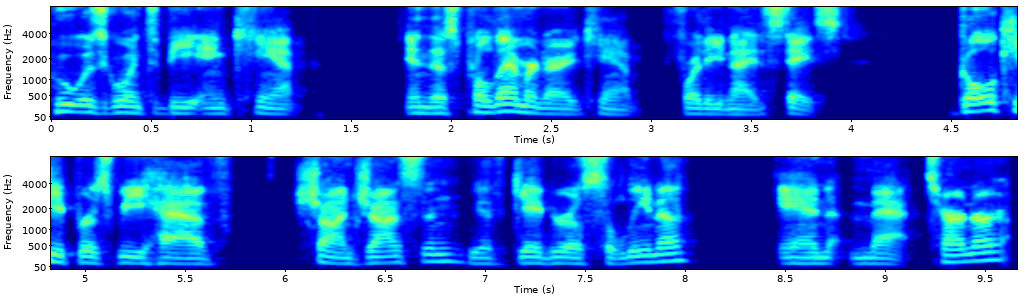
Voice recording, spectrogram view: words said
who is going to be in camp in this preliminary camp for the United States. Goalkeepers, we have Sean Johnson, we have Gabriel Slonina, and Matt Turner.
